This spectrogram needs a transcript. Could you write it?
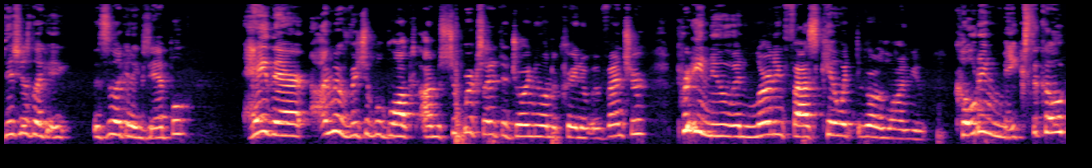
This is like a this is like an example. Hey there, I'm your Visual Blocks. I'm super excited to join you on a creative adventure. Pretty new and learning fast. Can't wait to go along you. Coding makes the code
